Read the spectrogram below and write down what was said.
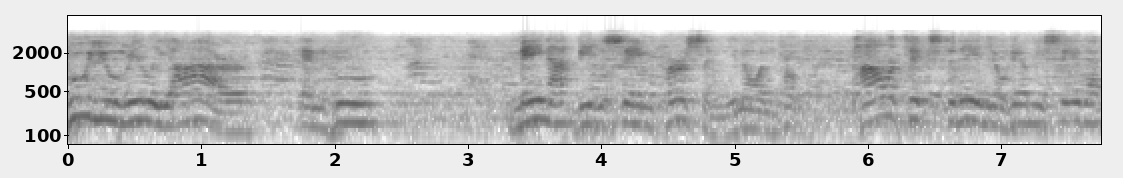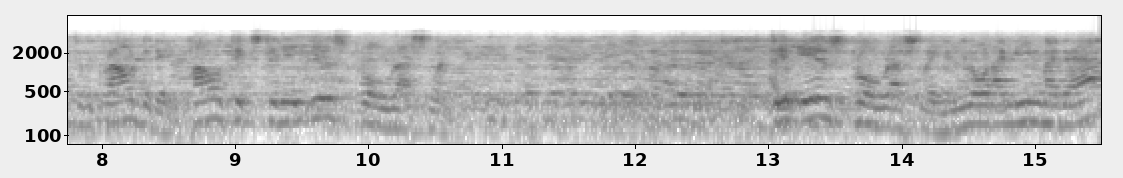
who you really are and who may not be the same person. You know, in pro- Politics today, and you'll hear me say that to the crowd today, politics today is pro wrestling. It is pro wrestling. And you know what I mean by that?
